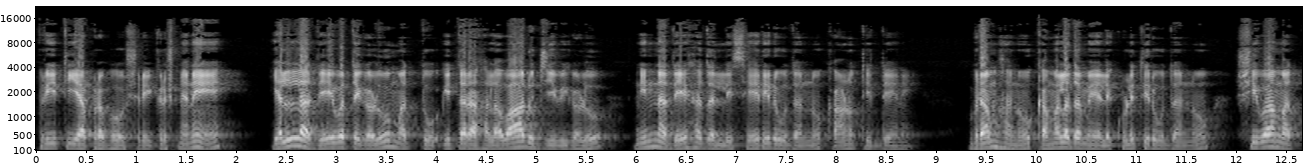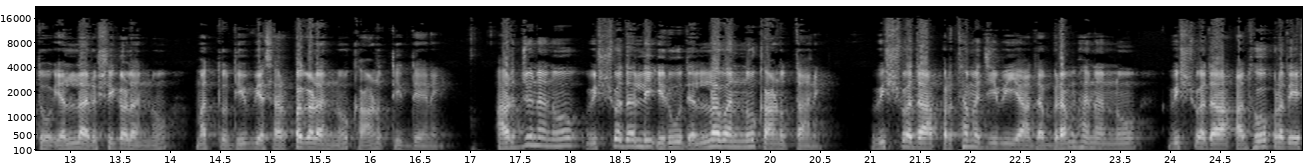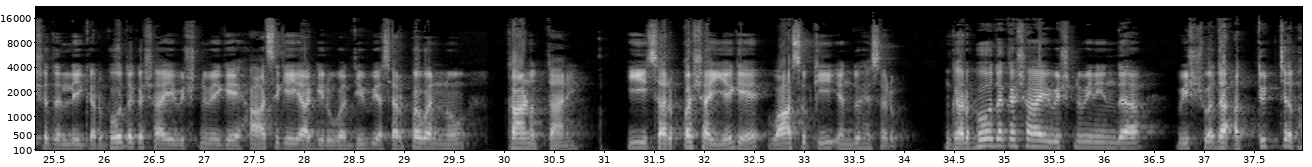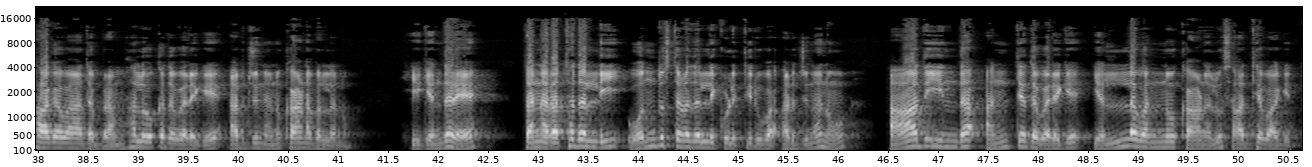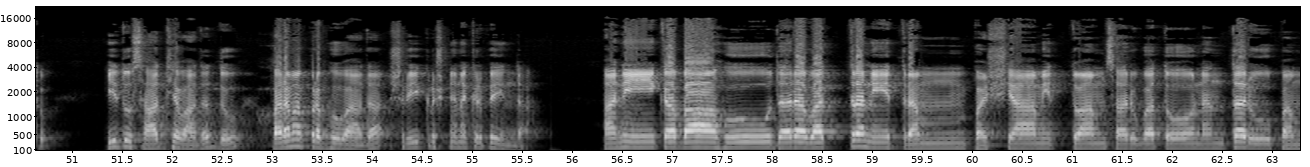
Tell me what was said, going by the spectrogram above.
ಪ್ರೀತಿಯ ಪ್ರಭು ಶ್ರೀಕೃಷ್ಣನೇ, ಎಲ್ಲ ದೇವತೆಗಳು ಮತ್ತು ಇತರ ಹಲವಾರು ಜೀವಿಗಳು ನಿನ್ನ ದೇಹದಲ್ಲಿ ಸೇರಿರುವುದನ್ನು ಕಾಣುತ್ತಿದ್ದೇನೆ. ಬ್ರಹ್ಮನು ಕಮಲದ ಮೇಲೆ ಕುಳಿತಿರುವುದನ್ನು, ಶಿವ ಮತ್ತು ಎಲ್ಲ ಋಷಿಗಳನ್ನು ಮತ್ತು ದಿವ್ಯ ಸರ್ಪಗಳನ್ನು ಕಾಣುತ್ತಿದ್ದೇನೆ. ಅರ್ಜುನನು ವಿಶ್ವದಲ್ಲಿ ಇರುವುದೆಲ್ಲವನ್ನೂ ಕಾಣುತ್ತಾನೆ. ವಿಶ್ವದ ಪ್ರಥಮ ಜೀವಿಯಾದ ಬ್ರಹ್ಮನನ್ನು ವಿಶ್ವದ ಅಧೋಪ್ರದೇಶದಲ್ಲಿ ಗರ್ಭೋದಕಶಾಹಿ ವಿಷ್ಣುವಿಗೆ ಹಾಸಿಗೆಯಾಗಿರುವ ದಿವ್ಯ ಸರ್ಪವನ್ನು ಕಾಣುತ್ತಾನೆ. ಈ ಸರ್ಪಶಯ್ಯೆಗೆ ವಾಸುಕಿ ಎಂದು ಹೆಸರು. ಗರ್ಭೋದಕಶಾಹಿ ವಿಷ್ಣುವಿನಿಂದ ವಿಶ್ವದ ಅತ್ಯುಚ್ಚ ಭಾಗವಾದ ಬ್ರಹ್ಮಲೋಕದವರೆಗೆ ಅರ್ಜುನನು ಕಾಣಬಲ್ಲನು. ಹೀಗೆಂದರೆ ತನ್ನ ರಥದಲ್ಲಿ ಒಂದು ಸ್ಥಳದಲ್ಲಿ ಕುಳಿತಿರುವ ಅರ್ಜುನನು ಆದಿಯಿಂದ ಅಂತ್ಯದವರೆಗೆ ಎಲ್ಲವನ್ನೂ ಕಾಣಲು ಸಾಧ್ಯವಾಗಿತ್ತು. ಇದು ಸಾಧ್ಯವಾದದ್ದು ಪರಮಪ್ರಭುವಾದ ಶ್ರೀಕೃಷ್ಣನ ಕೃಪೆಯಿಂದ. ಅನೇಕ ಬಾಹೂದರ ನೇತ್ರಂ ಪಶ್ಯಾಮಿ ತ್ವಾಂ ಸರ್ವತೋನಂತರೂಪಂ.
